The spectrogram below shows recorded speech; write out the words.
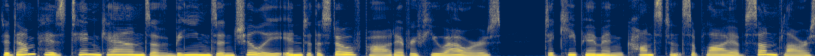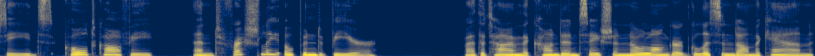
to dump his tin cans of beans and chili into the stove pot every few hours, to keep him in constant supply of sunflower seeds, cold coffee, and freshly opened beer. By the time the condensation no longer glistened on the can,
